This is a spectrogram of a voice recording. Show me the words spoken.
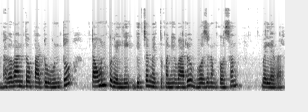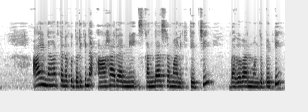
భగవాన్తో పాటు ఉంటూ టౌన్కు వెళ్ళి బిచ్చం ఎత్తుకొని వారు భోజనం కోసం వెళ్ళేవారు. ఆయన తనకు దొరికిన ఆహారాన్ని స్కందాశ్రమానికి తెచ్చి భగవాన్ ముందు పెట్టి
